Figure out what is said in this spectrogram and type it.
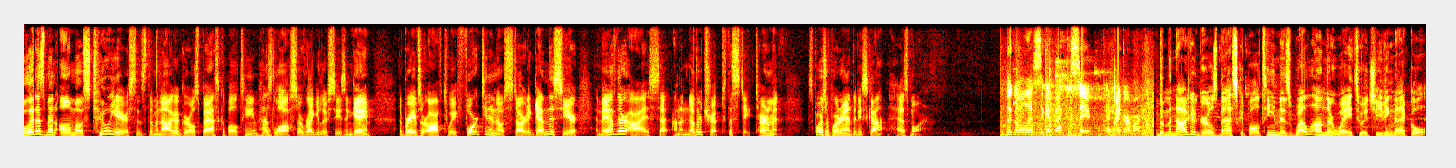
Well, it has been almost two years since the Menahga girls basketball team has lost a regular season game. The Braves are off to a 14-0 start again this year, and they have their eyes set on another trip to the state tournament. Sports reporter Anthony Scott has more. The goal is to get back to state and make our mark. The Menahga girls basketball team is well on their way to achieving that goal.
